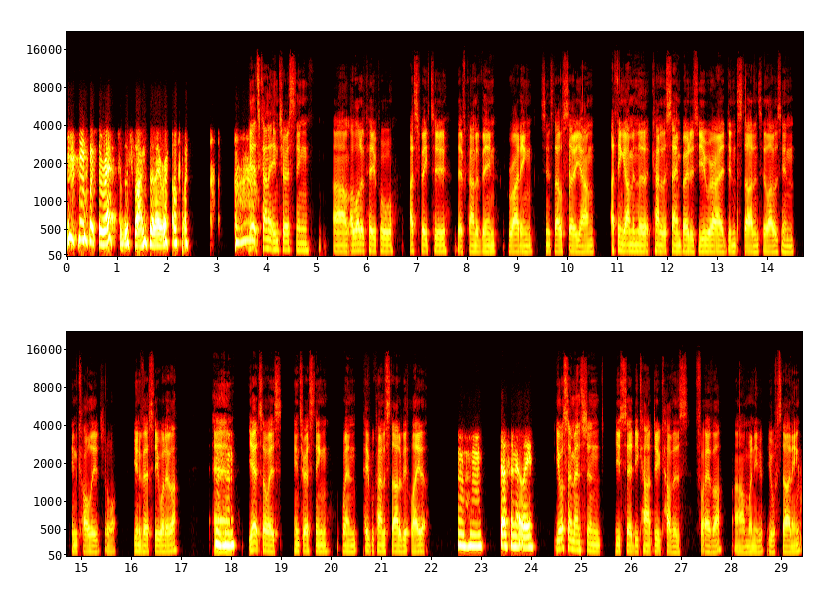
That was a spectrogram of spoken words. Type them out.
with the rest of the songs that I wrote. Yeah, it's kind of interesting. Um, a lot of people I speak to, they've kind of been writing since they were so young. I think I'm in the kind of the same boat as you, where I didn't start until I was in in college or university, whatever. And yeah, it's always interesting when people kind of start a bit later. hmm Definitely. You also mentioned you said you can't do covers forever um, when you you're starting,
